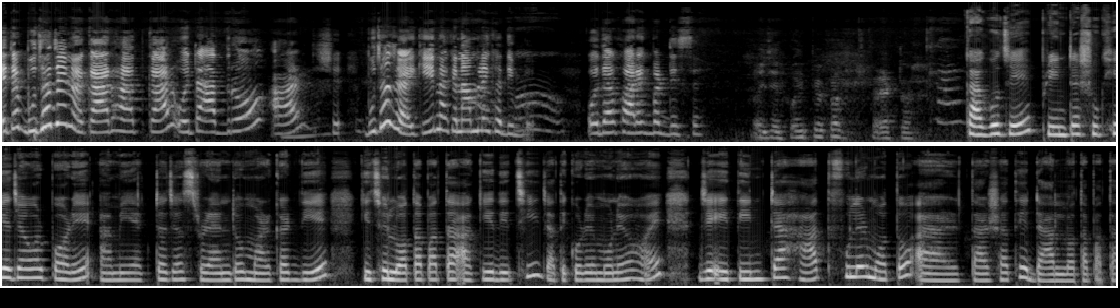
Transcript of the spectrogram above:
এটা বোঝা যায় না কার হাত কার ওইটা আদ্র আর সে বোঝা যায় কি? নাকি নাম লেখা দিব? ওই দেখো আরেকবার দিচ্ছে ওই যে ওই পেপার একটা। কাগজে প্রিন্টটা শুকিয়ে যাওয়ার পরে আমি একটা জাস্ট র্যান্ডম মার্কার দিয়ে কিছু লতা পাতা আঁকিয়ে দিচ্ছি যাতে করে মনে হয় যে এই তিনটা হাত ফুলের মতো আর তার সাথে ডাল লতা পাতা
